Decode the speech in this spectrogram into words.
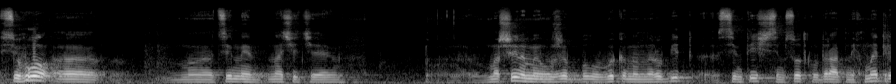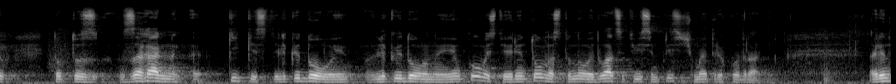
Всього цими значить, машинами вже було виконано робіт 7700 квадратних метрів. Тобто загальна е, кількість ліквідованої, ямковості орієнтовно становить 28 тисяч метрів квадратних. Е,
